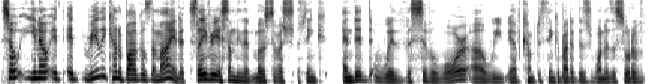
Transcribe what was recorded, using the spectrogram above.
So, you know, it, it really kind of boggles the mind. Slavery is something that most of us think ended with the Civil War. Uh, we have come to think about it as one of the sort of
